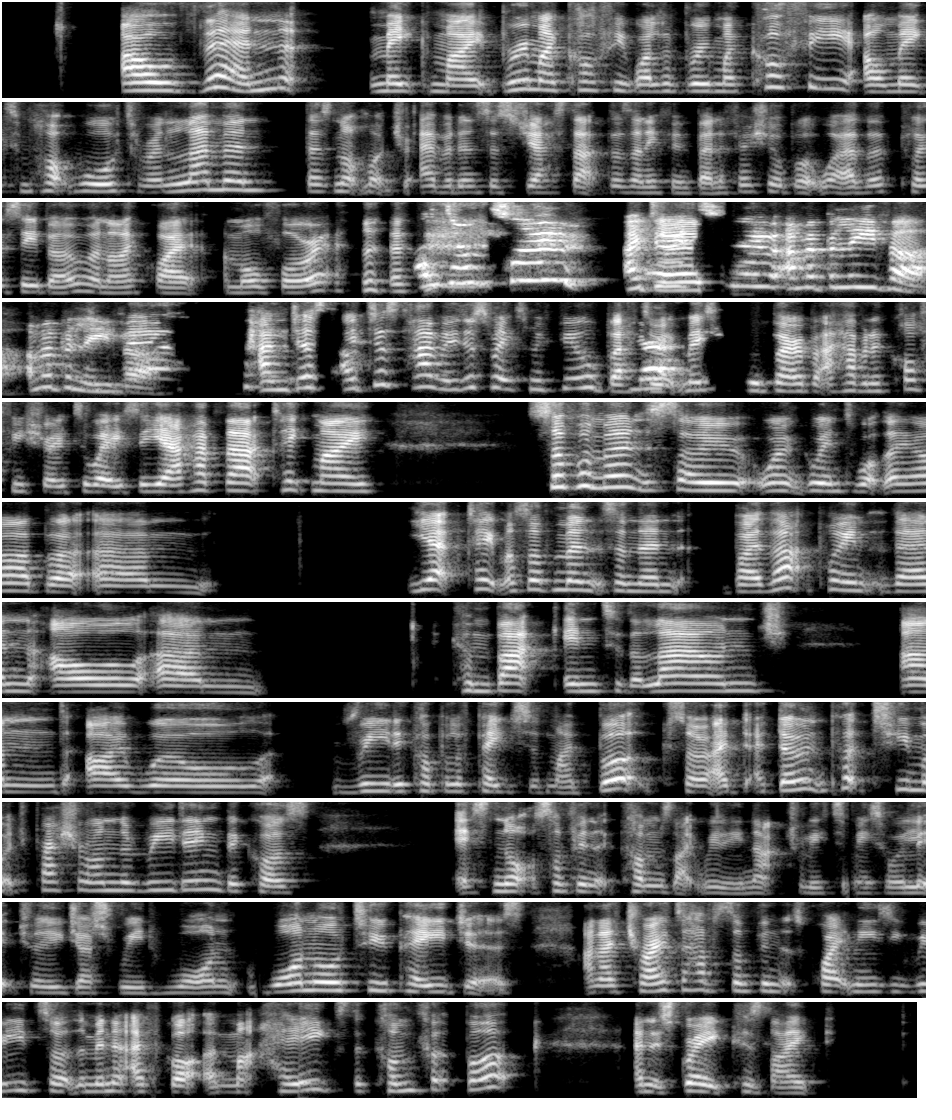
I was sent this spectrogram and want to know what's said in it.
I'll then make my brew my coffee while I brew my coffee. I'll make some hot water and lemon. There's not much evidence to suggest that does anything beneficial, but whatever, placebo, and I quite I'm all for it. I don't too. I do um, too. I'm a believer. I'm a believer. Yeah. And just I just have it. it just makes me feel better. Yeah. It makes me feel better about having a coffee straight away. So yeah, I have that. Take my supplements. So won't go into what they are, but um yep, take my supplements, and then by that point, then I'll um come back into the lounge and I will read a couple of pages of my book. So I, I, don't put too much pressure on the reading because it's not something that comes like really naturally to me. So I literally just read one, one or two pages, and I try to have something that's quite an easy read. So at the minute, I've got a Matt Haig's The Comfort Book, and it's great because like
